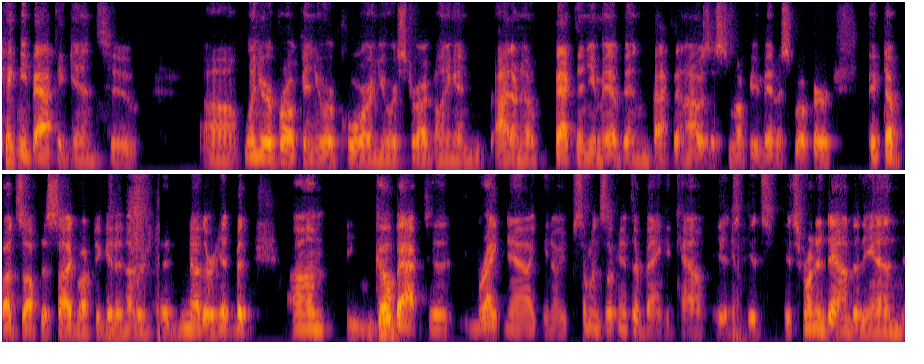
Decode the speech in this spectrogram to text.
take me back again to uh, when you were broke and you were poor and you were struggling and i don't know back then you may have been back then i was a smoker you may have a smoker picked up butts off the sidewalk to get another another hit but um, go back to right now you know someone's looking at their bank account it's yeah. it's it's running down to the end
